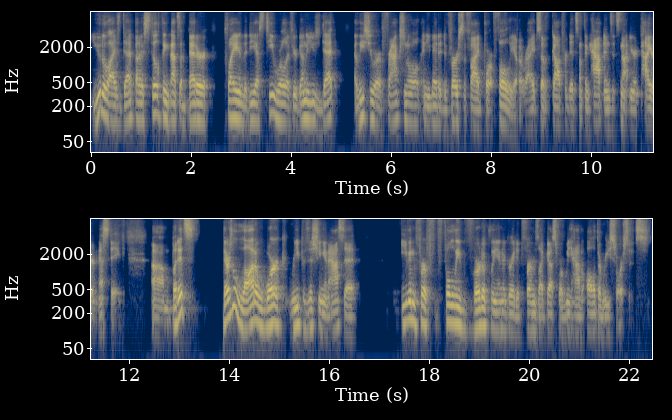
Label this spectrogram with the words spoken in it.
utilize debt, but I still think that's a better play in the DST world. If you're going to use debt, at least you were a fractional and you made a diversified portfolio, right? So if God forbid something happens, it's not your entire nest egg. Um, but it's there's a lot of work repositioning an asset, even for fully vertically integrated firms like us, where we have all the resources.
